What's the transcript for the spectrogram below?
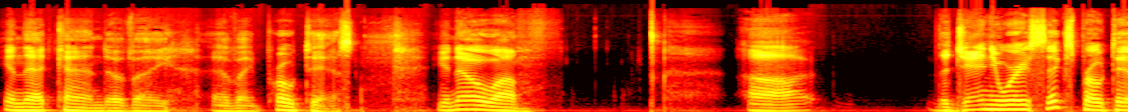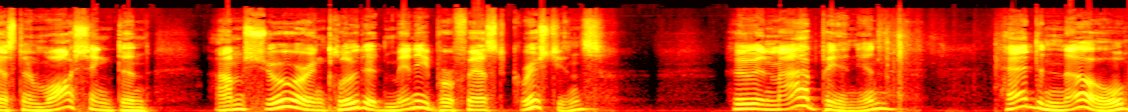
in that kind of a of a protest. You know, uh, uh, the January 6th protest in Washington, I'm sure, included many professed Christians who, in my opinion, had to know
